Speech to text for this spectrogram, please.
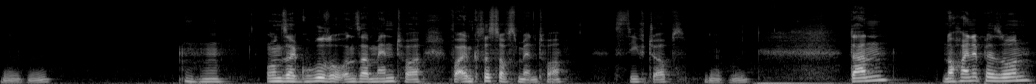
Mhm. Mhm. Unser Guru, unser Mentor, vor allem Christophs Mentor, Steve Jobs. Mhm. Dann noch eine Person,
